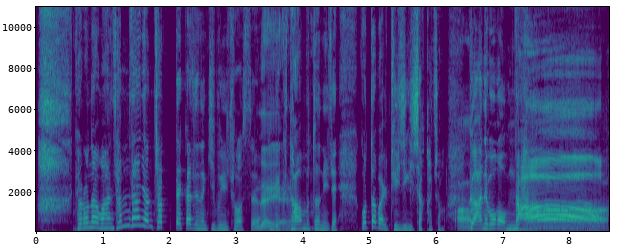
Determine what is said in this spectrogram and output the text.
하, 결혼하고 한 3, 4년 차 때까지는 기분이 좋았어요. 네, 근데 예. 그 다음부터는 이제 꽃다발 뒤지기 시작하죠. 아. 그 안에 뭐가 없나. 아,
